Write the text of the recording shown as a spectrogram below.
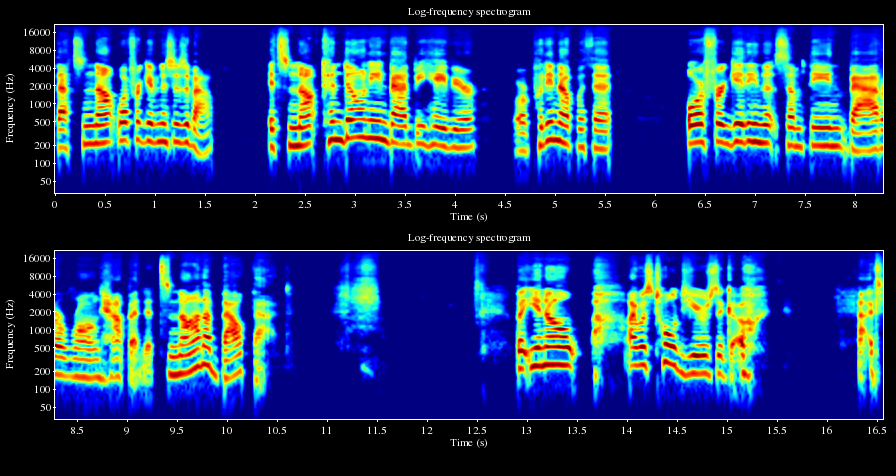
That's not what forgiveness is about. It's not condoning bad behavior or putting up with it or forgetting that something bad or wrong happened. It's not about that. But you know, I was told years ago that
